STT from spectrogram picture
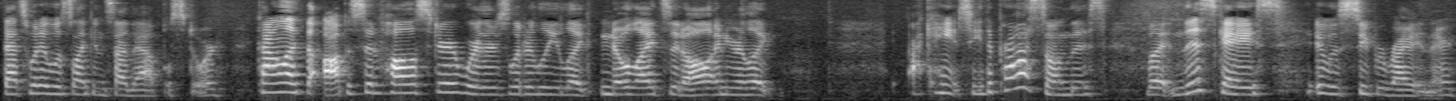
that's what it was like inside the Apple store. Kind of like the opposite of Hollister where there's literally like no lights at all and you're like, I can't see the price on this. But in this case, it was super bright in there.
